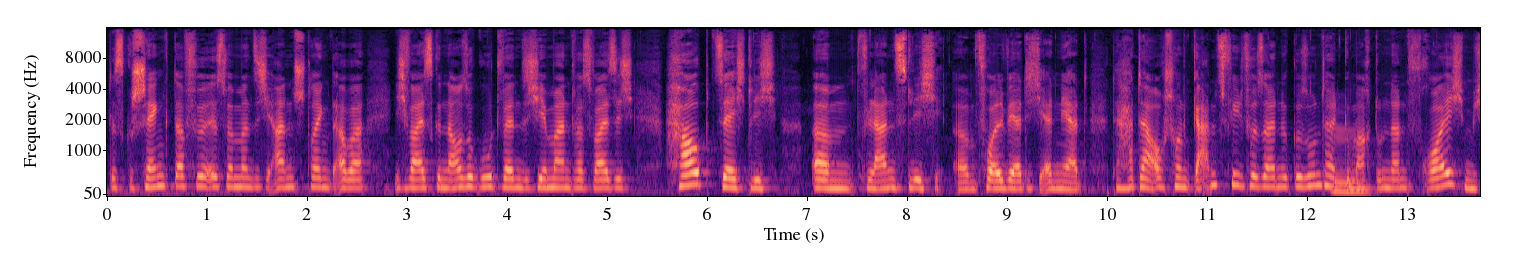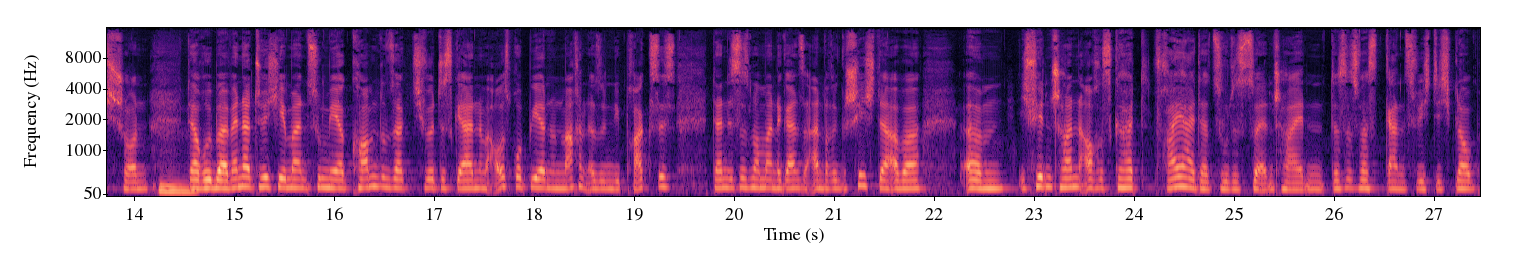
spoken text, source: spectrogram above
das Geschenk dafür ist, wenn man sich anstrengt. Aber ich weiß genauso gut, wenn sich jemand, was weiß ich, hauptsächlich ähm, pflanzlich ähm, vollwertig ernährt. Da hat er auch schon ganz viel für seine Gesundheit mhm. gemacht und dann freue ich mich schon mhm. darüber. Wenn natürlich jemand zu mir kommt und sagt, ich würde es gerne ausprobieren und machen, also in die Praxis, dann ist das nochmal eine ganz andere Geschichte. Aber ähm, ich finde schon auch, es gehört Freiheit dazu, das zu entscheiden. Das ist was ganz wichtig. Ich glaube,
